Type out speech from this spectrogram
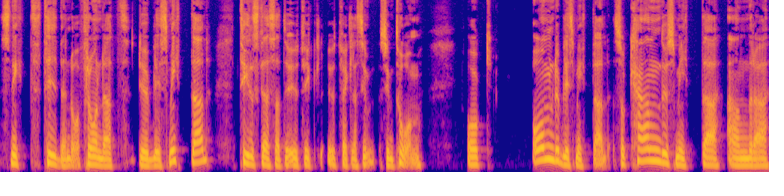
snitttiden då, från det att du blir smittad tills dess att du utvecklar, utvecklar symptom. Och om du blir smittad så kan du smitta andra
